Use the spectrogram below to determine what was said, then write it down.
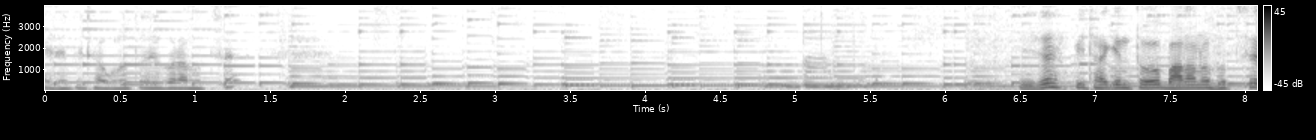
এই যে পিঠাগুলো তৈরি করা হচ্ছে। এই যে পিঠা কিন্তু বানানো হচ্ছে,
